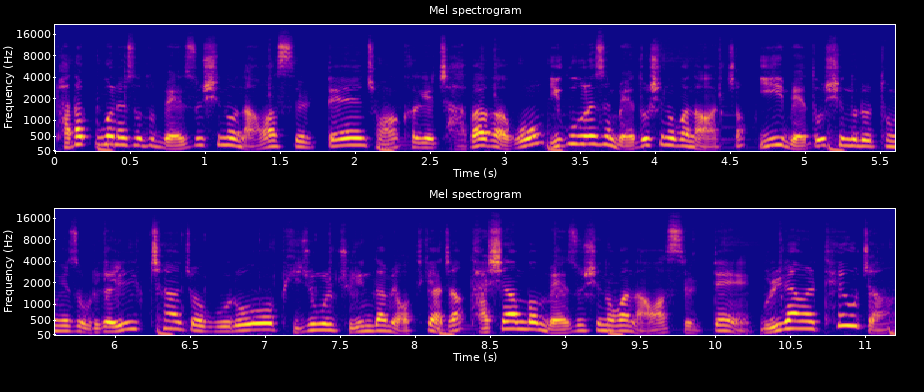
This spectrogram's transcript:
바닥 구간에서도 매수 신호 나왔을 때 정확하게 잡아가고 이 구간에서 매도 신호가 나왔죠. 이 매도 신호를 통해서 우리가 1차적으로 비중을 줄인 다음에 어떻게 하자? 다시 한번 매수 신호가 나왔을 때 물량을 태우자.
